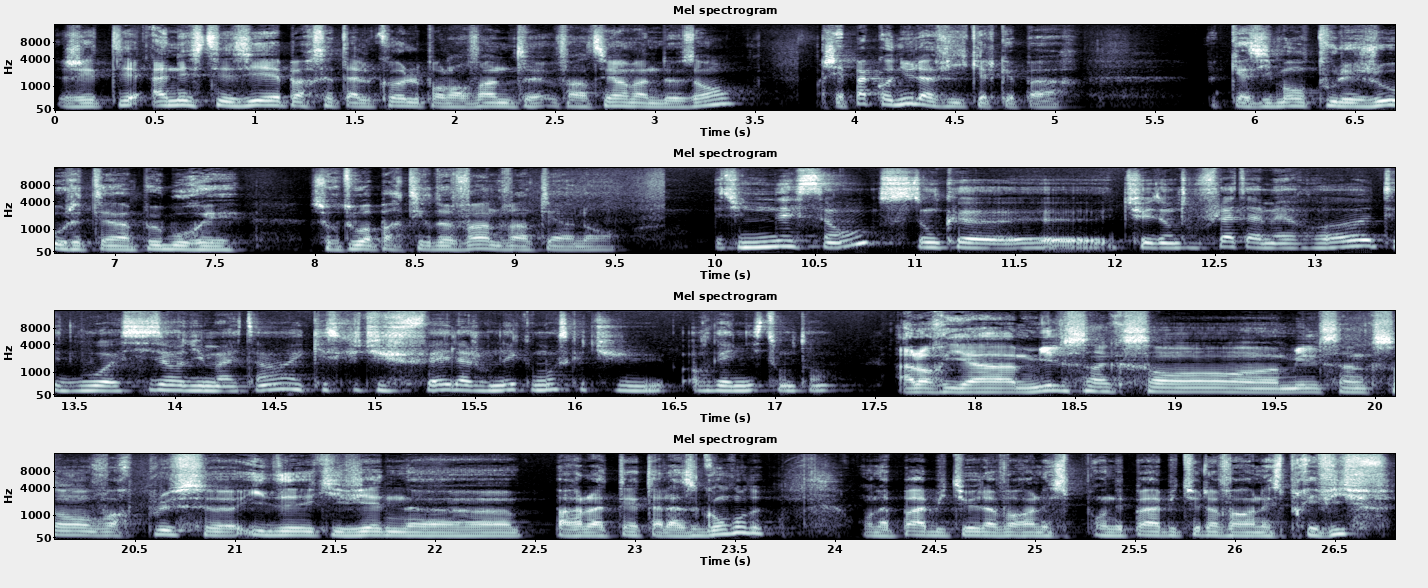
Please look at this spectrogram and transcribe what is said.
j'ai été anesthésié par cet alcool pendant 21-22 ans. J'ai pas connu la vie quelque part. Quasiment tous les jours, j'étais un peu bourré, surtout à partir de 20-21 ans. C'est une naissance, donc euh, tu es dans ton flat à Mérode, tu es debout à 6 h du matin, et qu'est-ce que tu fais la journée? Comment est-ce que tu organises ton temps? Alors il y a 1500, 1500 voire plus euh, idées qui viennent euh, par la tête à la seconde. On n'est pas habitué d'avoir un, un esprit vif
